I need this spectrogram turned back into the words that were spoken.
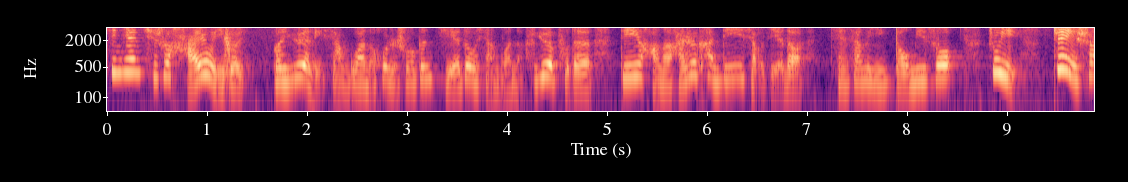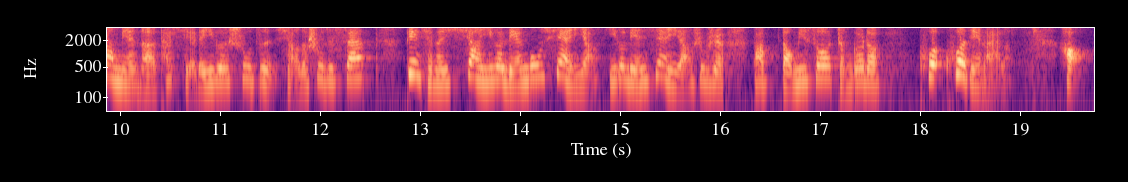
今天其实还有一个跟乐理相关的，或者说跟节奏相关的乐谱的第一行呢，还是看第一小节的前三个音哆咪嗦。注意这上面呢，它写了一个数字小的数字三，并且呢，像一个连弓线一样，一个连线一样，是不是把哆咪嗦整个的扩扩进来了？好，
